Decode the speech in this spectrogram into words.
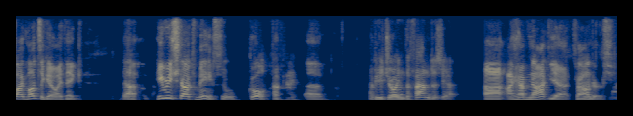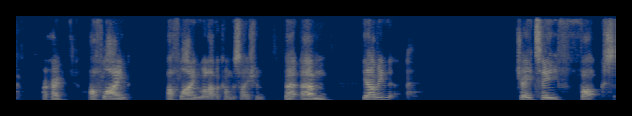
five months ago. I think. Yeah. Uh, he reached out to me, so cool. Okay. Uh, have you joined the founders yet? Uh, I have not yet. Founders. Okay. Offline, offline, we'll have a conversation. But um, yeah, I mean, JT Foxx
